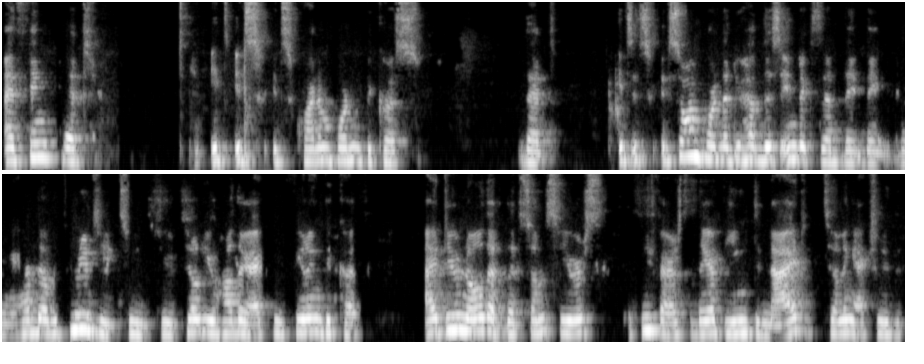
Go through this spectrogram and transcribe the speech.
I think that it's it's it's quite important because that it's it's it's so important that you have this index that they, they, they have the opportunity to to tell you how they're actually feeling because I do know that that some serious seafarers they are being denied telling actually the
